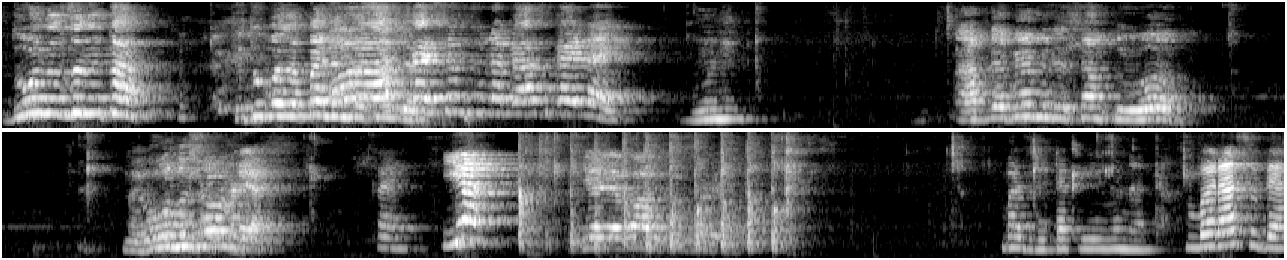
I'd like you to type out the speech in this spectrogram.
दोनच जण येतात. ते दुबईला पहिल्यांदा असं चालले. काय काय नाही. हम्म. आपल्या फॅमिली सांगतोय हो. दोनच कोंबड्या काय? या. गेल्या बाजूकडे बाजरी टाकली उन्हात बरं असू द्या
